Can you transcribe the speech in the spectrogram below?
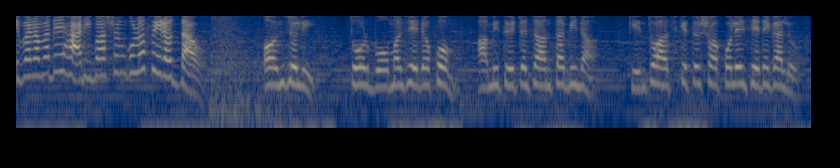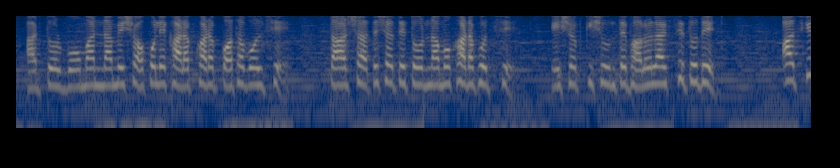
এবার আমাদের হাড়ি বাসনগুলো ফেরত দাও। অঞ্জলি, তোর বৌমা যে এরকম, আমি তো এটা জানতামই না, কিন্তু আজকে তো সকলে জেনে গেল, আর তোর বৌমার নামে সকলে খারাপ খারাপ কথা বলছে, তার সাথে সাথে তোর নামও খারাপ হচ্ছে, এসব কি শুনতে ভালো লাগছে তোদের? আজকে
